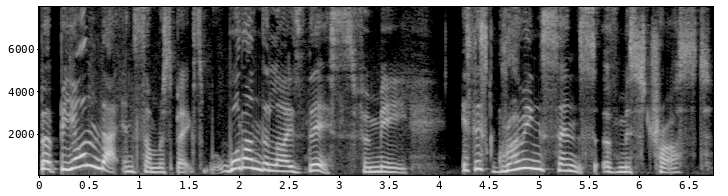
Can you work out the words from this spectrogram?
But beyond that, in some respects, what underlies this for me is this growing sense of mistrust,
